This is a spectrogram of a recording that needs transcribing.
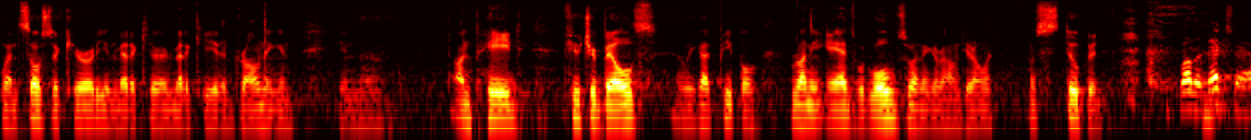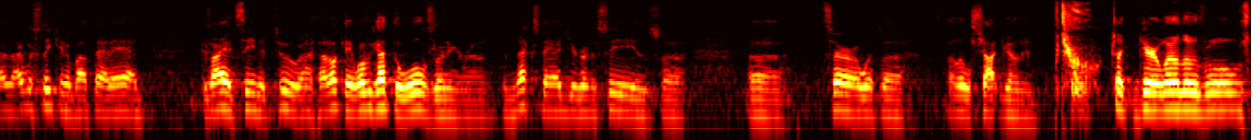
when Social Security and Medicare and Medicaid are drowning in, in uh, unpaid future bills. And we got people running ads with wolves running around, you know, it was stupid. Well, the next ad, I was thinking about that ad, because I had seen it too, and I thought, okay, well, we got the wolves running around. The next ad you're going to see is uh, uh, Sarah with a, a little shotgun and taking care of one of those wolves.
